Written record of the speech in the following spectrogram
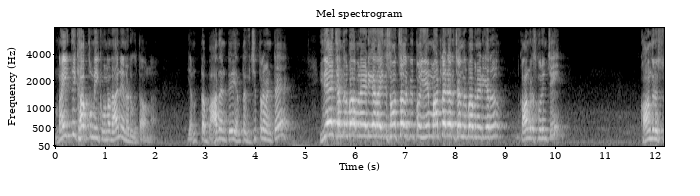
నైతిక హక్కు మీకు ఉన్నదా నేను అడుగుతా ఉన్నా. ఎంత బాధ అంటే ఎంత విచిత్రం అంటే ఇదే చంద్రబాబు నాయుడు గారు ఐదు సంవత్సరాల క్రితం ఏం మాట్లాడారు చంద్రబాబు నాయుడు గారు? కాంగ్రెస్ గురించి? కాంగ్రెస్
